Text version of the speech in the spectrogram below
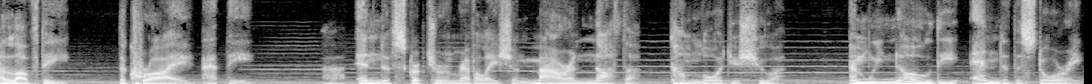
I love the, the cry at the uh, end of scripture and revelation Maranatha, come Lord Yeshua and we know the end of the story.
